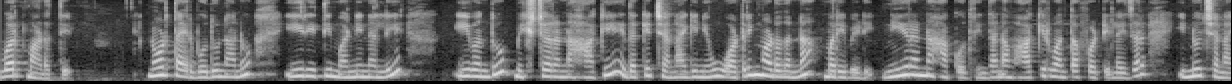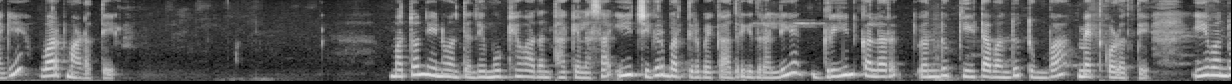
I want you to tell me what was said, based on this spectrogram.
ವರ್ಕ್ ಮಾಡುತ್ತೆ. ನೋಡ್ತಾ ಇರ್ಬೋದು ನಾನು ಈ ರೀತಿ ಮಣ್ಣಿನಲ್ಲಿ ಈ ಒಂದು ಮಿಕ್ಸ್ಚರನ್ನು ಹಾಕಿ ಇದಕ್ಕೆ ಚೆನ್ನಾಗಿ ನೀವು ವಾಟ್ರಿಂಗ್ ಮಾಡೋದನ್ನು ಮರಿಬೇಡಿ. ನೀರನ್ನು ಹಾಕೋದ್ರಿಂದ ನಾವು ಹಾಕಿರುವಂಥ ಫರ್ಟಿಲೈಸರ್ ಇನ್ನೂ ಚೆನ್ನಾಗಿ ವರ್ಕ್ ಮಾಡುತ್ತೆ. ಮತ್ತೊಂದು ಏನು ಅಂತಂದರೆ ಮುಖ್ಯವಾದಂಥ ಕೆಲಸ ಈ ಚಿಗುರು ಬರ್ತಿರಬೇಕಾದ್ರೆ ಇದರಲ್ಲಿ ಗ್ರೀನ್ ಕಲರ್ ಒಂದು ಕೀಟ ಬಂದು ತುಂಬ ಮೆತ್ಕೊಳ್ಳುತ್ತೆ. ಈ ಒಂದು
